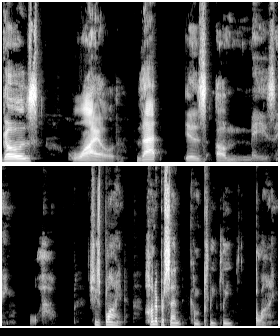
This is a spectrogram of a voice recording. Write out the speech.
goes wild. That is amazing. Wow. She's blind, 100% completely blind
